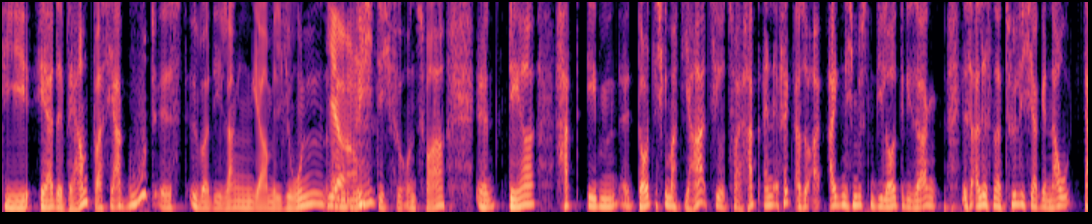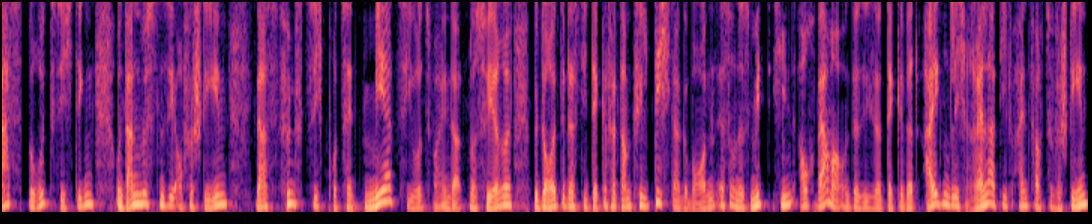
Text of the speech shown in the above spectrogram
die Erde wärmt, was ja gut ist über die langen Jahrmillionen, Ja. ähm, wichtig für uns war, äh, der hat eben äh, deutlich gemacht, ja, CO2 hat einen Effekt. Also e- eigentlich müssten die Leute, die sagen, ist alles natürlich ja genau das berücksichtigen. Und dann müssten sie auch verstehen, dass 50 Prozent mehr CO2 in der Atmosphäre bedeutet, dass die Decke verdammt viel dichter geworden ist und es mithin auch wärmer unter dieser Decke wird. Eigentlich relativ einfach zu verstehen,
